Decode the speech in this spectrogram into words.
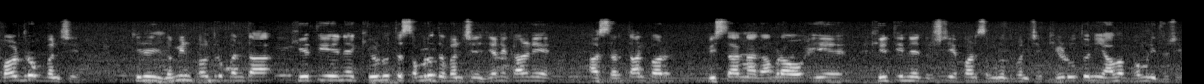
ફળદ્રુપ બનશે. જમીન ફળદ્રુપ બનતા ખેતી અને ખેડૂત સમૃદ્ધ બનશે. જેને કારણે આ સરતાન પર વિસ્તારના ગામડાઓ એ ખેતીને દૃષ્ટિએ પણ સમૃદ્ધ બનશે. ખેડૂતોની આવક બમણી થશે.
